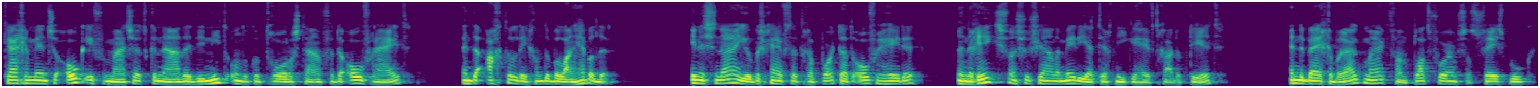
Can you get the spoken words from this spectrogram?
krijgen mensen ook informatie uit kanalen die niet onder controle staan van de overheid en de achterliggende belanghebbenden. In een scenario beschrijft het rapport dat overheden een reeks van sociale mediatechnieken heeft geadopteerd en daarbij gebruik maakt van platforms als Facebook,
